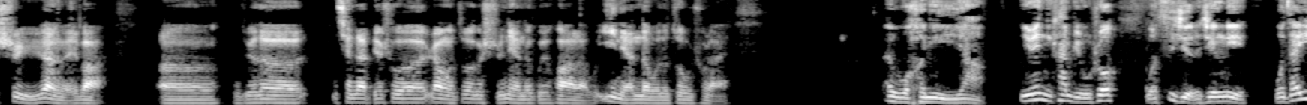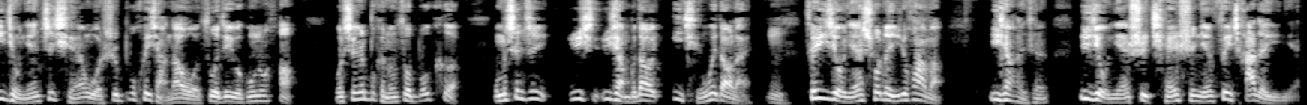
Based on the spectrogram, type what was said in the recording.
事与愿违吧。嗯，我觉得现在别说让我做个十年的规划了，我一年的我都做不出来。哎，我和你一样，因为你看，比如说我自己的经历。我在一九年之前，我是不会想到我做这个公众号，我甚至不可能做播客，我们甚至预预想不到疫情会到来。嗯，所以一九年说了一句话嘛，印象很深。一九年是前十年最差的一年，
